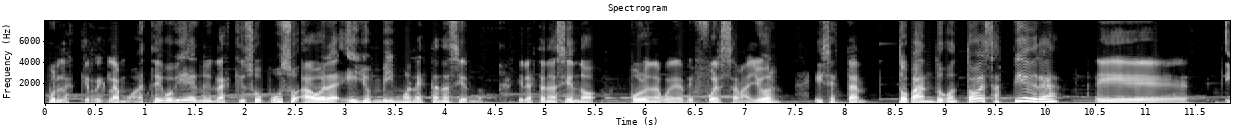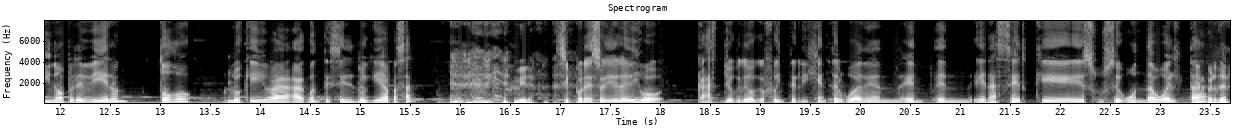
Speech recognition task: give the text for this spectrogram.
por las que reclamó este gobierno y las que se opuso, ahora ellos mismos la están haciendo. Y la están haciendo por una cualidad de fuerza mayor. Y se están topando con todas esas piedras. eh, y no previeron todo lo que iba a acontecer y lo que iba a pasar. Mira, Sí, por eso yo le digo, Cast yo creo que fue inteligente el weón en, en- en- en hacer que su segunda vuelta en perder.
